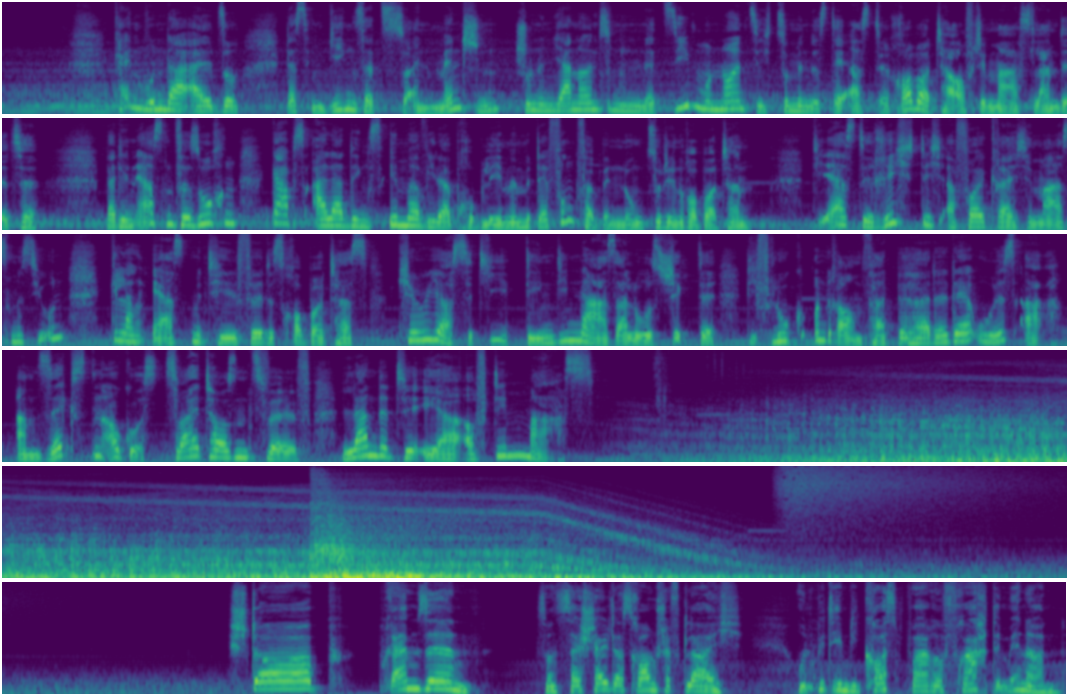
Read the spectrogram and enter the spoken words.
Kein Wunder also, dass im Gegensatz zu einem Menschen schon im Jahr 1997 zumindest der erste Roboter auf dem Mars landete. Bei den ersten Versuchen gab es allerdings immer wieder Probleme mit der Funkverbindung zu den Robotern. Die erste richtig erfolgreiche Mars-Mission gelang erst mit Hilfe des Roboters Curiosity, den die NASA losschickte, die Flug- und Raumfahrtbehörde der USA. Am 6. August 2012 landete er auf dem Mars. Stopp! Bremsen! Sonst zerschellt das Raumschiff gleich. Und mit ihm die kostbare Fracht im Innern.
